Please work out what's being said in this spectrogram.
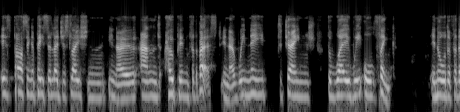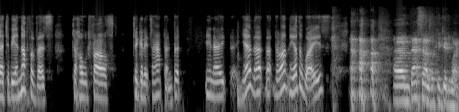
is passing a piece of legislation, you know, and hoping for the best. You know, we need to change the way we all think in order for there to be enough of us to hold fast to get it to happen. But you know, yeah, that, that there aren't the other ways. um, that sounds like a good way.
